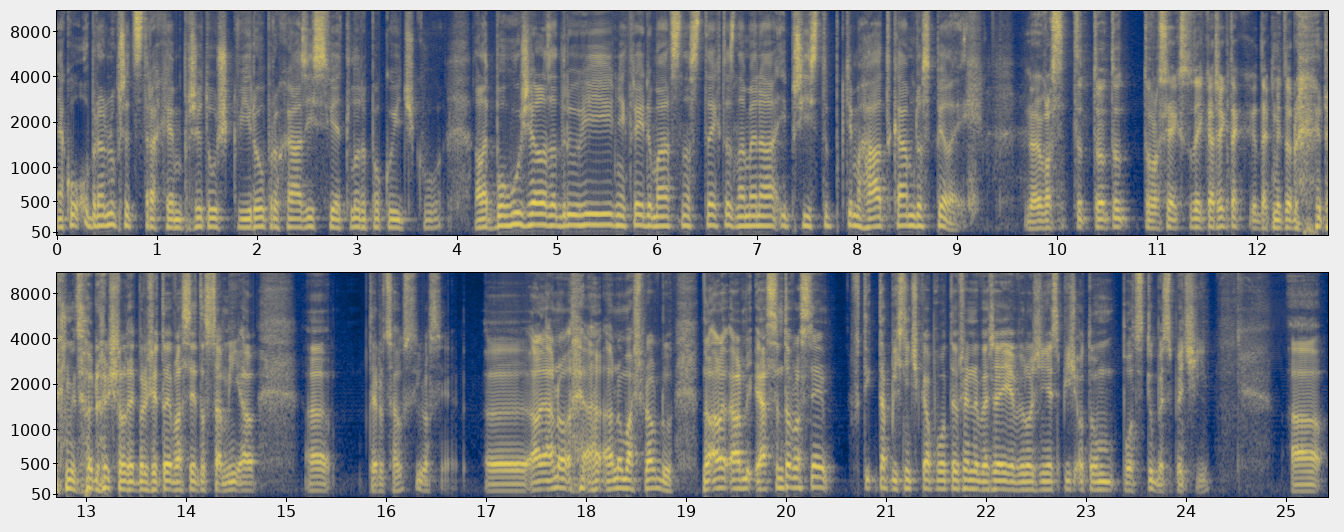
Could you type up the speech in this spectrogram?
nějakou obranu před strachem, protože tou škvírou prochází světlo do pokojíčku. Ale bohužel za druhý v některých domácnostech to znamená i přístup k těm hádkám dospělých. No vlastně to, to, to, to vlastně, jak jsi to teďka řekl, tak, tak, mi to, tak mi to došlo, protože to je vlastně to samé a, a to je docela hustý vlastně. Uh, ale ano, ano, máš pravdu. No ale, ale já jsem to vlastně, tý, ta písnička po otevřené dveře je vyloženě spíš o tom pocitu bezpečí. A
